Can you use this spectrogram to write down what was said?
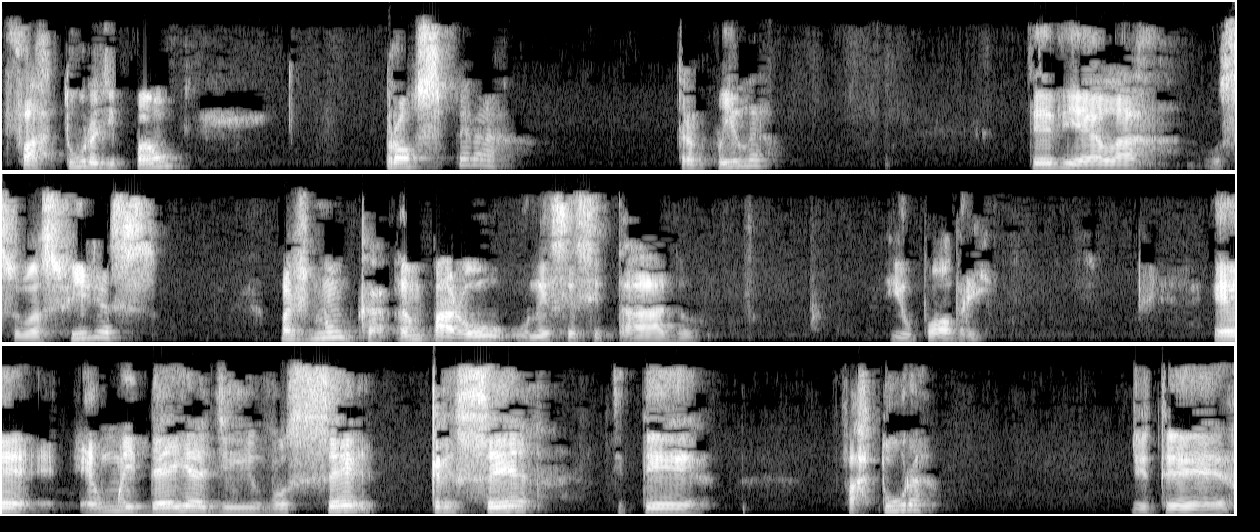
fartura de pão, próspera, tranquila, teve ela suas filhas, mas nunca amparou o necessitado e o pobre é, é uma ideia de você crescer, de ter fartura, de ter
